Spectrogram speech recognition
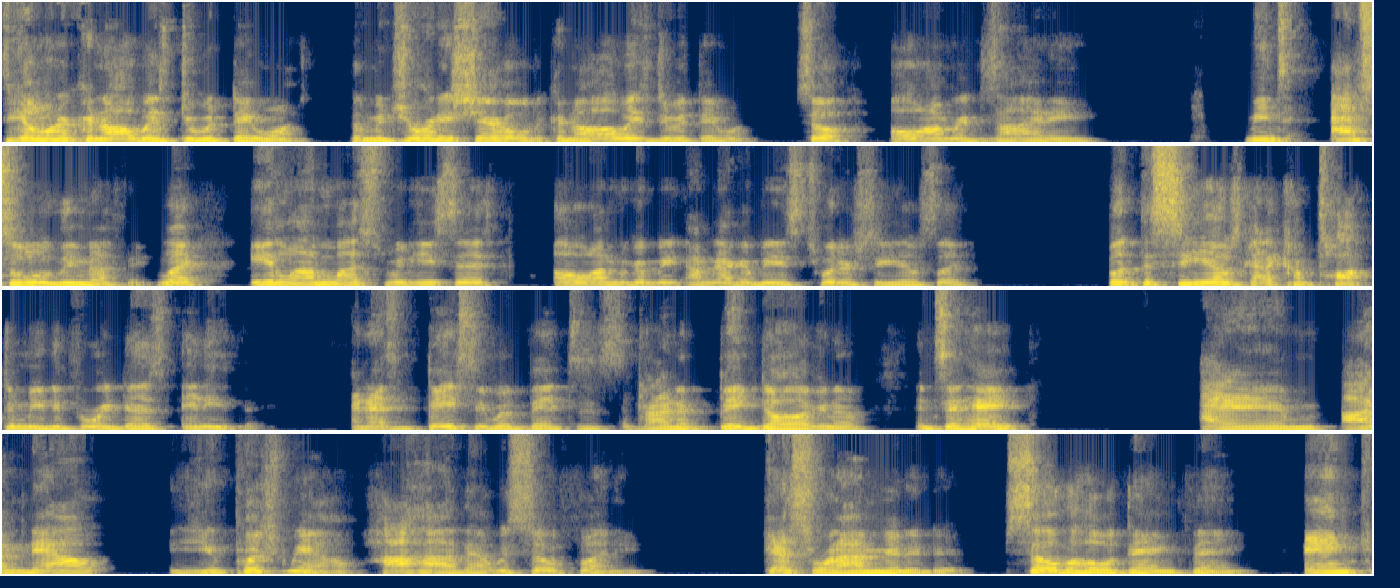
the owner can always do what they want. The majority shareholder can always do what they want. So, oh, I'm resigning means absolutely nothing. Like Elon Musk when he says, "Oh, I'm gonna be, I'm not gonna be his Twitter CEO." It's like, but the CEO's got to come talk to me before he does anything. And that's basically what Vince is kind of big dogging him and said, "Hey, I am, I'm now. You pushed me out. Haha, that was so funny. Guess what I'm gonna do? Sell the whole dang thing, and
